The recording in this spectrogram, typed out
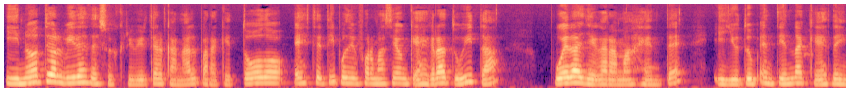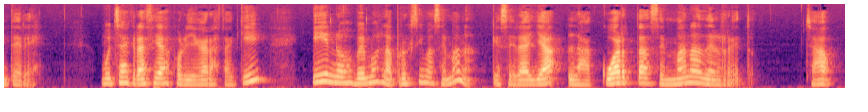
y no te olvides de suscribirte al canal para que todo este tipo de información que es gratuita pueda llegar a más gente y YouTube entienda que es de interés. Muchas gracias por llegar hasta aquí y nos vemos la próxima semana, que será ya la cuarta semana del reto. Chao.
